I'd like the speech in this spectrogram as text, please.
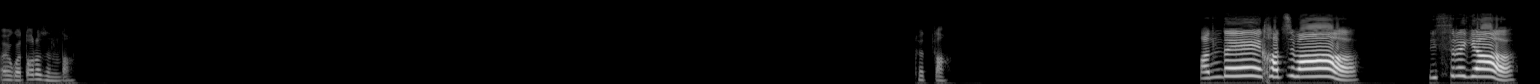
아이고, 떨어진다. 됐다. 안 돼! 가지 마! 이 쓰레기야!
